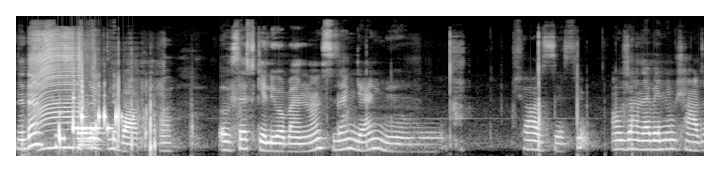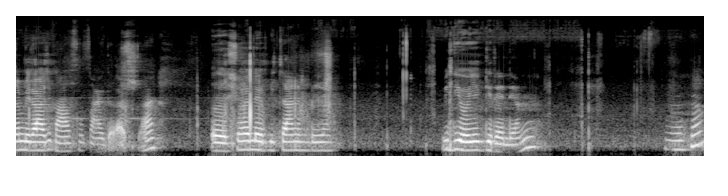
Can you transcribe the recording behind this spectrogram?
Neden sürekli bak. e, Ses geliyor benden. Sizden gelmiyor mu? Şarj sesi. O yüzden de benim şarjım birazcık alsız arkadaşlar. Ee, şöyle bir tane bir videoya girelim. Hı hı.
